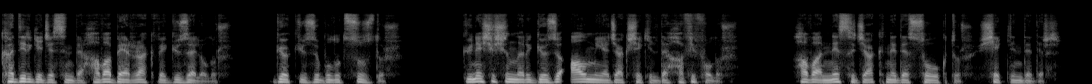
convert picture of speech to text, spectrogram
Kadir Gecesi'nde hava berrak ve güzel olur. Gökyüzü bulutsuzdur. Güneş ışınları gözü almayacak şekilde hafif olur. Hava ne sıcak ne de soğuktur şeklindedir.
